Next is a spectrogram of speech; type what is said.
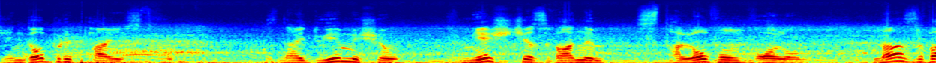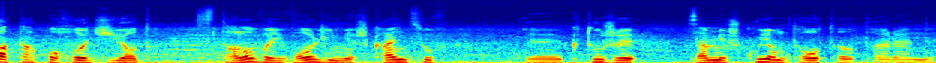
Dzień dobry Państwu. Znajdujemy się w mieście zwanym Stalową Wolą. Nazwa ta pochodzi od Stalowej Woli mieszkańców, y, którzy zamieszkują te oto tereny. Y,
